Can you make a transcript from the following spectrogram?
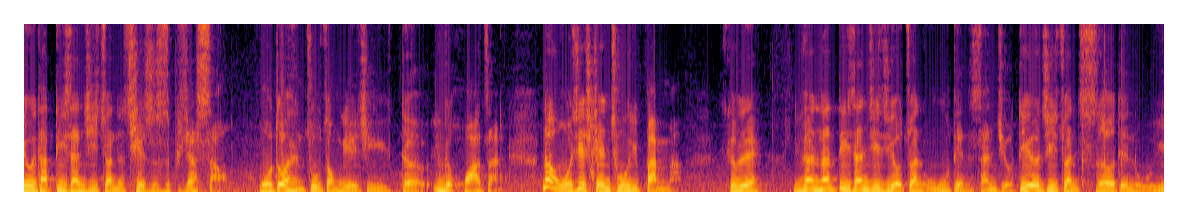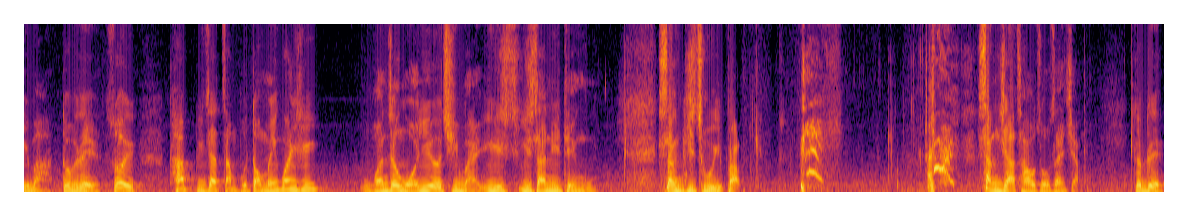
因为它第三季赚的确实是比较少，我都很注重业绩的一个发展，那我就先出一半嘛，对不对？你看它第三季只有赚五点三九，第二季赚十二点五一嘛，对不对？所以它比较涨不动，没关系，反正我一二七买一一三一点五，上季出一半，上下操作再讲，对不对？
